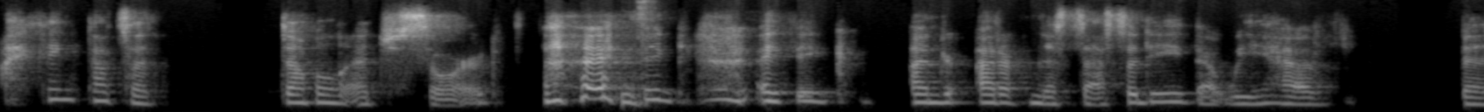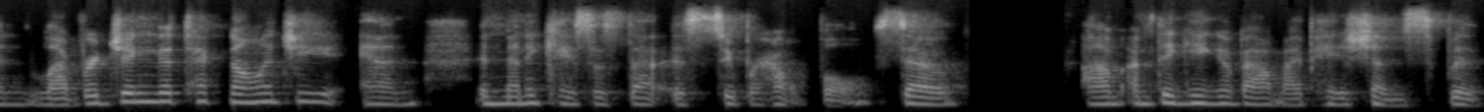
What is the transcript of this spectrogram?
I think that's a double-edged sword. I think I think under out of necessity that we have been leveraging the technology, and in many cases that is super helpful. So um, I'm thinking about my patients with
